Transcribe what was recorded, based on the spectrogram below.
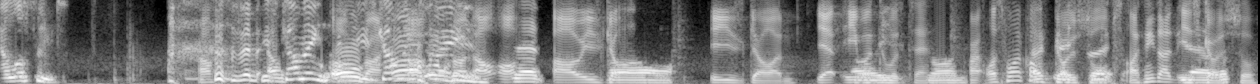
elephant. Is it- He's coming. Oh, he's my- coming oh, for he's oh, oh, dead. oh, he's gone. Oh, He's gone. Yep, he Oh, went to a 10. gone. Alright, let's mark off Okay, ghost so- orbs. I think that is Yeah, ghost orb.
